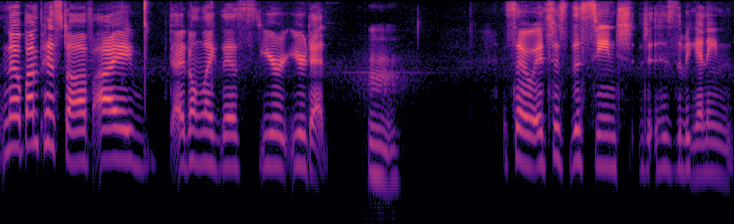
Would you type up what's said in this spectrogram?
"Nope, I'm pissed off. I I don't like this. You're you're dead." Mhm. So it's just this scene sh- is the beginning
